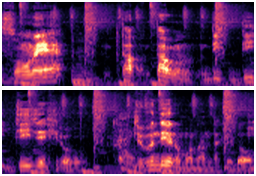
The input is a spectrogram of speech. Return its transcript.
そのねうん。た多分 D D DJ ヒロがはい。自分で言うのもなんだけど、え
